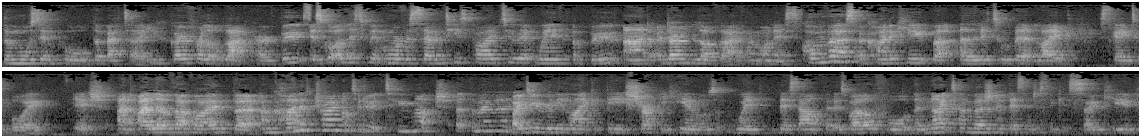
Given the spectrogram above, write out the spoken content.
the more simple, the better. You could go for a little black pair of boots. It's got a little bit more of a 70s vibe to it with a boot, and I don't love that if I'm honest. Converse are kind of cute, but a little bit like skater boy ish. And I love that vibe but I'm kind of trying not to do it too much at the moment. But I do really like the strappy heels with this outfit as well for the nighttime version of this. I just think it's so cute.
